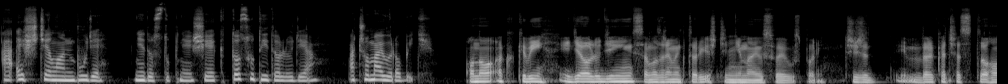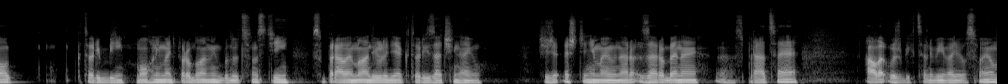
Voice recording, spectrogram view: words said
a ešte len bude nedostupnejšie. Kto sú títo ľudia a čo majú robiť? Ono ako keby ide o ľudí, samozrejme, ktorí ešte nemajú svoje úspory. Čiže veľká časť toho, ktorí by mohli mať problémy v budúcnosti, sú práve mladí ľudia, ktorí začínajú. Čiže ešte nemajú zarobené e, z práce, ale už by chceli bývať vo svojom.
